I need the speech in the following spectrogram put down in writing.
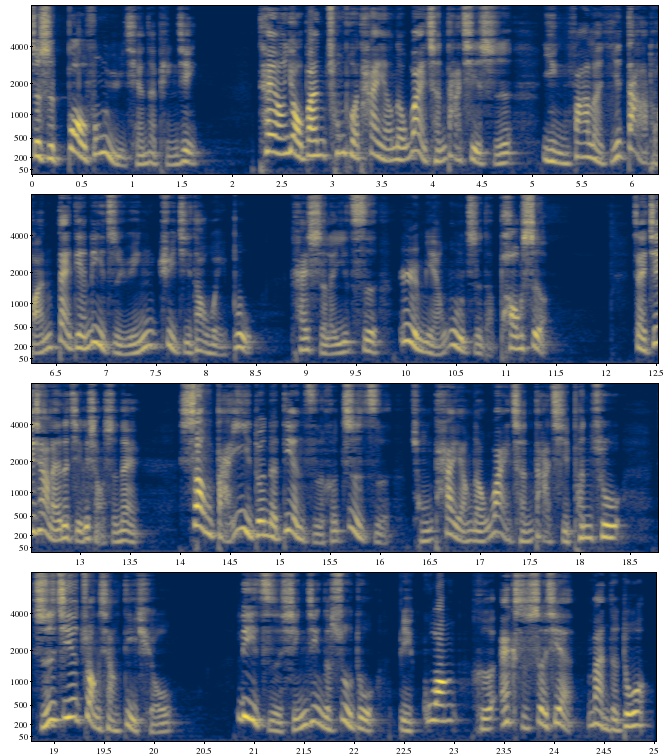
这是暴风雨前的平静。太阳耀斑冲破太阳的外层大气时，引发了一大团带电粒子云聚集到尾部，开始了一次日冕物质的抛射。在接下来的几个小时内，上百亿吨的电子和质子从太阳的外层大气喷出，直接撞向地球。粒子行进的速度比光和 X 射线慢得多，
